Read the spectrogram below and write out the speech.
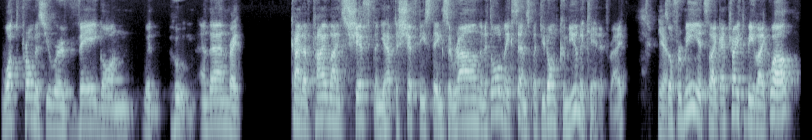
what promise you were vague on with whom and then right. kind of timelines shift and you have to shift these things around and it all makes sense but you don't communicate it right yeah. so for me it's like i try to be like well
